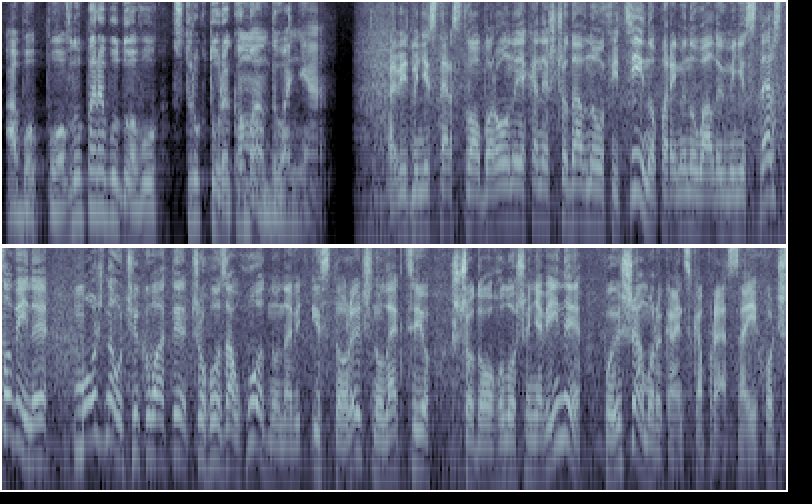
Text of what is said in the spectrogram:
або повну перебудову структури командування. Від Міністерства оборони, яке нещодавно офіційно перейменували в Міністерство війни, можна очікувати чого завгодно, навіть історичну лекцію щодо оголошення війни, пише американська преса. І, хоч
